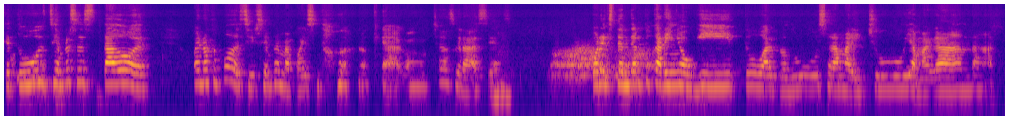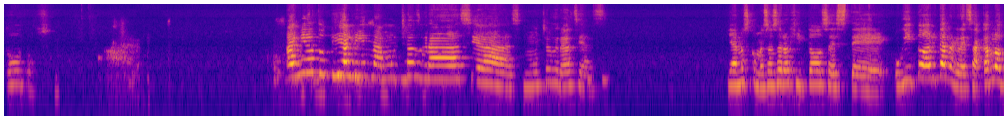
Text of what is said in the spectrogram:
Que tú siempre has estado, eh, bueno, ¿qué puedo decir? Siempre me apoyas en todo lo que hago. Muchas gracias. Por extender tu cariño a al producer, a Marichu y a Maganda, a todos. Ay, mira tu tía linda, muchas gracias, muchas gracias. Ya nos comenzó a hacer ojitos, este, Huguito, ahorita regresa. Carlos,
